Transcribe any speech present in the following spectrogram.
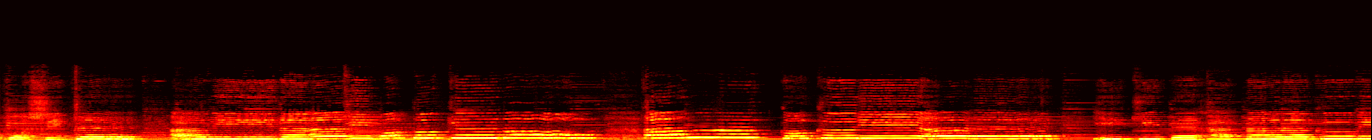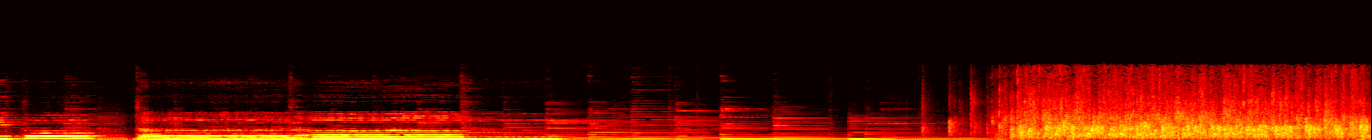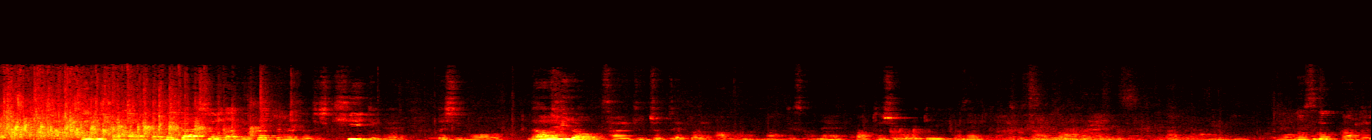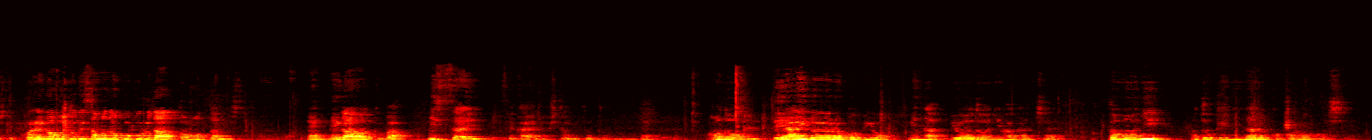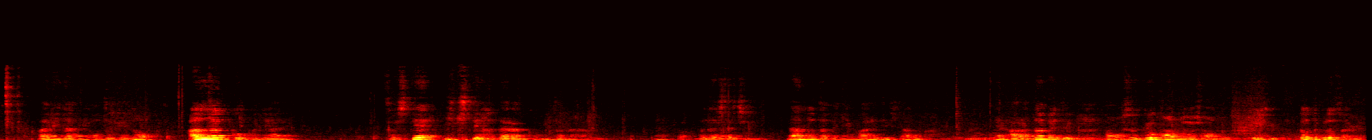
こして阿弥陀に仏の安国にあれ生きて働合唱団で歌ってもらって私聞いてね私もう涙を最近ちょっとやっぱりあのなんですかね、まあ、年頃というかねなんかあのものすごく感動してこれが仏様の心だと思ったんです、ね、願わくば一切世界の人々と、ね、この出会いの喜びをみんな平等に分かち合い共に仏になる心を起こして阿弥陀に仏の安楽国にあれそして生きて働く身となる私たち何のために生まれてきたのか、ね、改めてなんかすごい感動したんです。ぜひ歌ってくださいね。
